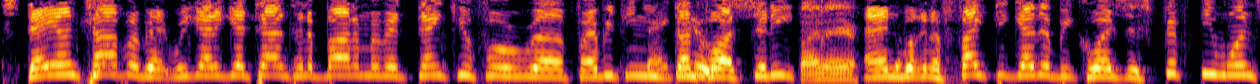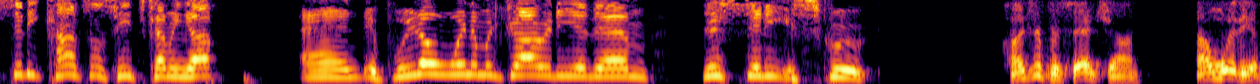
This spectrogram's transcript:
Stay on top of it. We got to get down to the bottom of it. Thank you for uh, for everything you've Thank done you. for our city. Bye, Mayor. And we're going to fight together because there's 51 city council seats coming up, and if we don't win a majority of them, this city is screwed. Hundred percent, John. I'm with you.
